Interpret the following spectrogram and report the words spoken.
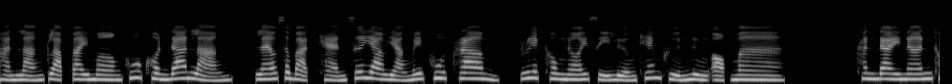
หันหลังกลับไปมองผู้คนด้านหลัง แล้วสะบัดแขนเสื้อยาวอย่างไม่พูดพร่ำเรียกธงน้อยสีเหลืองเข้มผืนหนึ่งออกมา ทันใดนั้นธ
